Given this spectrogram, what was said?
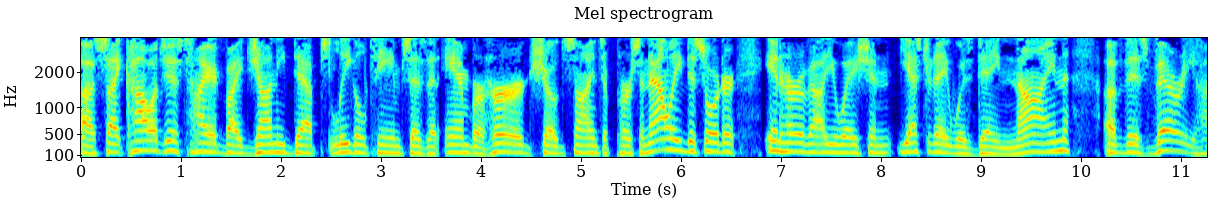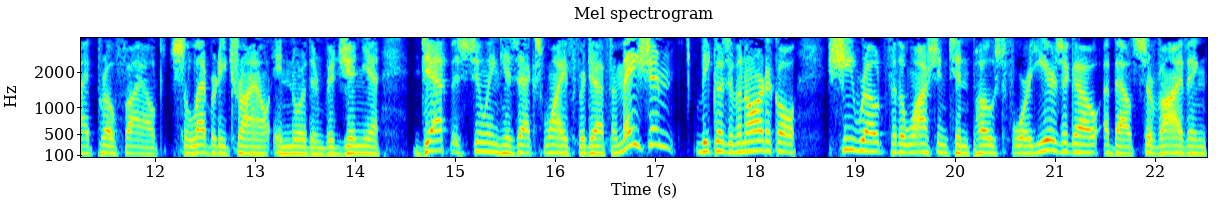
A psychologist hired by Johnny Depp's legal team says that Amber Heard showed signs of personality disorder in her evaluation. Yesterday was day nine of this very high profile celebrity trial in Northern Virginia. Depp is suing his ex-wife for defamation because of an article she wrote for the Washington Post four years ago about surviving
